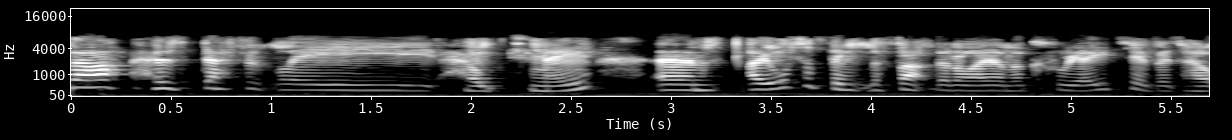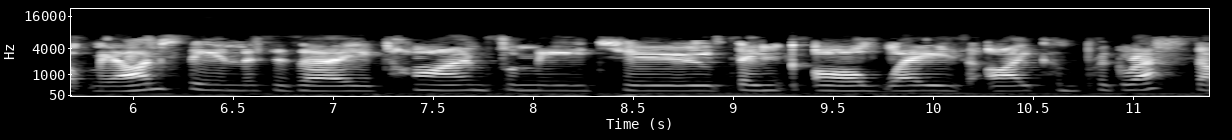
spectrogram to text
that has definitely helped me. Um, I also think the fact that I am a creative has helped me. I'm seeing this as a time for me to think of ways I can progress. So,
